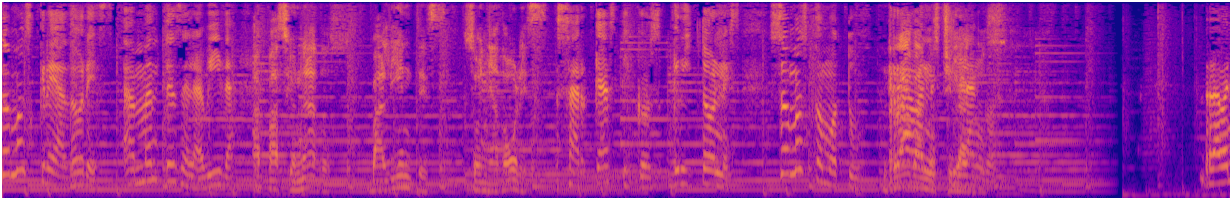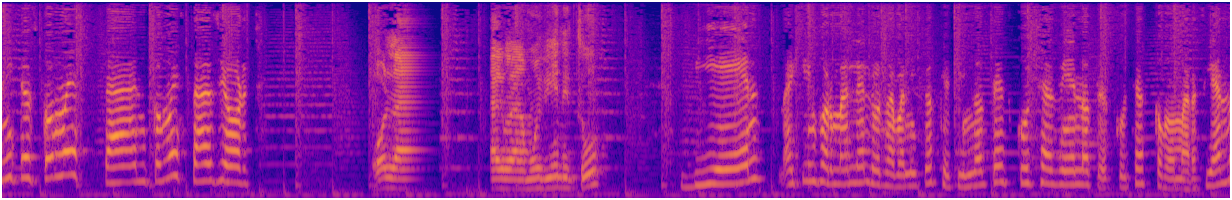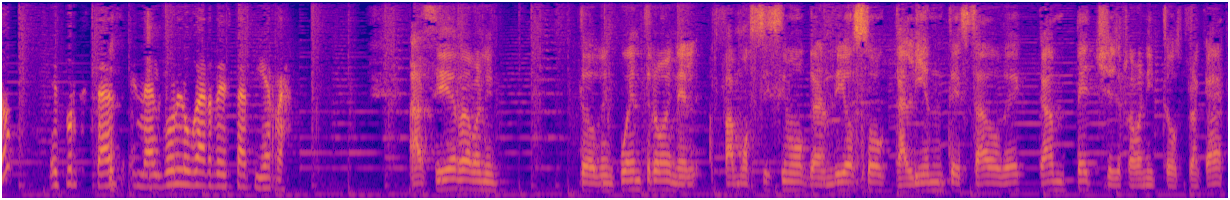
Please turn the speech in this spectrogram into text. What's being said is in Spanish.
Somos creadores, amantes de la vida, apasionados, valientes, soñadores, sarcásticos, gritones. Somos como tú, rábanos chilangos. Rabanitos, ¿cómo están? ¿Cómo estás, George? Hola, Agla, muy bien, ¿y tú? Bien, hay que informarle a los rabanitos que si no te escuchas bien o te escuchas como marciano, es porque estás en algún lugar de esta tierra. Así es, rabanito. Me encuentro en el famosísimo, grandioso, caliente estado de Campeche, rabanitos. Por acá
